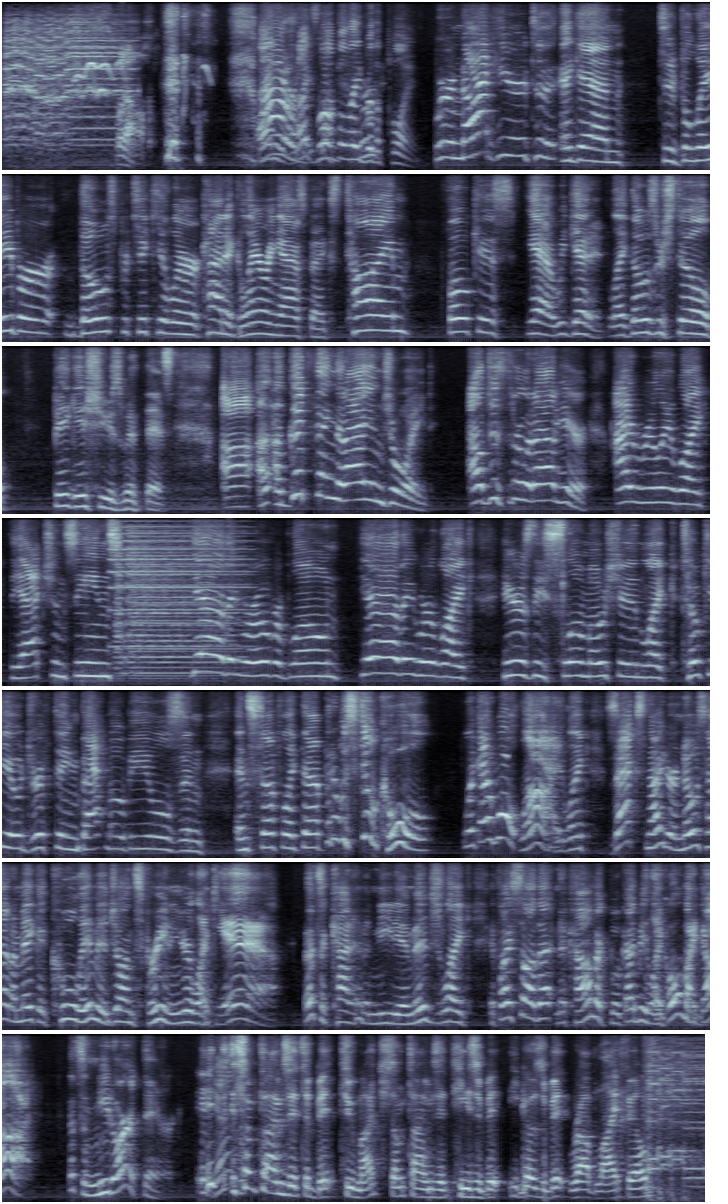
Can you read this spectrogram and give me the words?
well. Anyway, All right, let's well, not belabor the point. We're not here to again to belabor those particular kind of glaring aspects. Time, focus, yeah, we get it. Like those are still big issues with this. Uh, a, a good thing that I enjoyed. I'll just throw it out here. I really liked the action scenes. Yeah, they were overblown. Yeah, they were like here's these slow motion like Tokyo drifting Batmobiles and and stuff like that. But it was still cool. Like I won't lie. Like Zack Snyder knows how to make a cool image on screen, and you're like, yeah, that's a kind of a neat image. Like if I saw that in a comic book, I'd be like, oh my god, that's some neat art there. It, Yeah. Sometimes it's a bit too much. Sometimes it, he's a bit. He goes a bit Rob Liefeld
